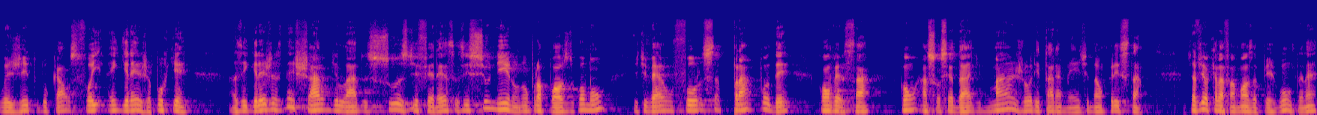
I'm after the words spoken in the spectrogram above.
o Egito do caos foi a igreja. Por quê? As igrejas deixaram de lado suas diferenças e se uniram num propósito comum e tiveram força para poder conversar com a sociedade majoritariamente não cristã. Já viu aquela famosa pergunta, né?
